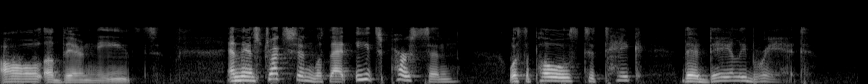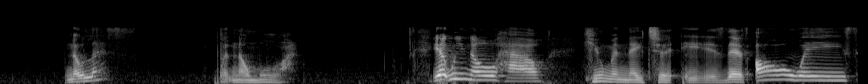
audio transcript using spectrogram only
all of their needs. And the instruction was that each person was supposed to take their daily bread. No less, but no more. Yet we know how human nature is. There's always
